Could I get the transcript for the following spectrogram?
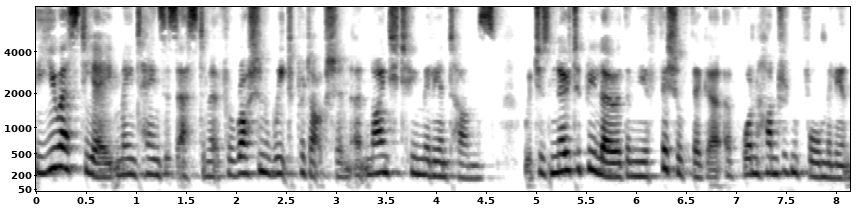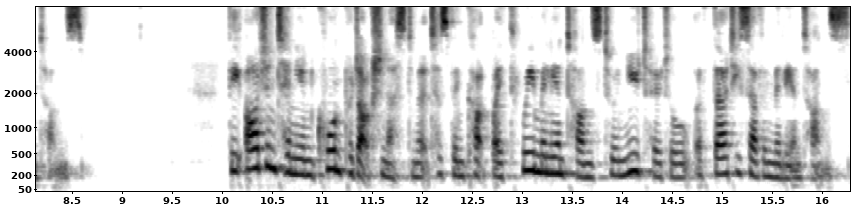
The USDA maintains its estimate for Russian wheat production at 92 million tonnes, which is notably lower than the official figure of 104 million tonnes. The Argentinian corn production estimate has been cut by 3 million tonnes to a new total of 37 million tonnes.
